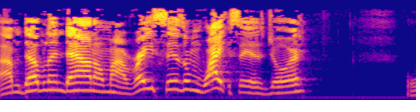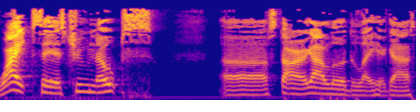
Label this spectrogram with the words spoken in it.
I'm doubling down on my racism. White says Joy. White says True Notes. Uh, sorry, I got a little delay here, guys.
